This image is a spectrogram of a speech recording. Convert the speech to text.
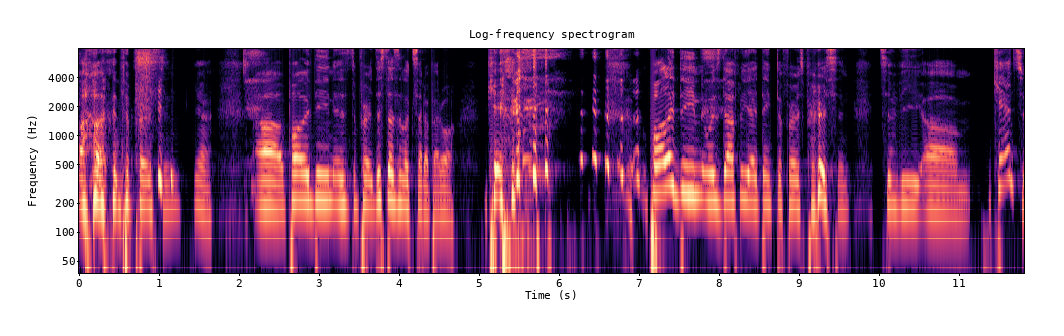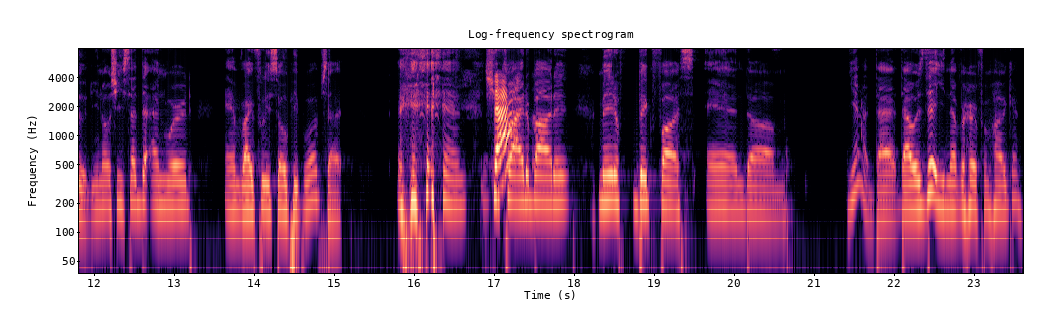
uh, the person. Yeah, uh, Paula Deen is the person. This doesn't look set up at all. Okay. Paula Deen was definitely, I think, the first person to be um, canceled. You know, she said the N word, and rightfully so, people were upset. and she That- cried about it, made a f- big fuss, and um, yeah, that that was it. You never heard from her again.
